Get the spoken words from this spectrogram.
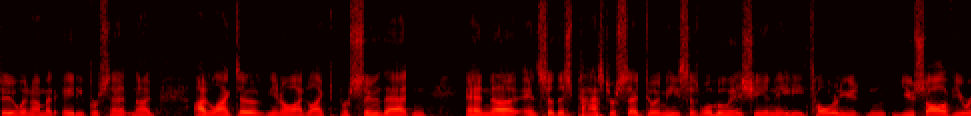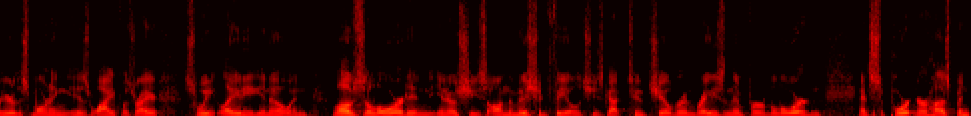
to, and I'm at 80%, and I'd, I'd like to, you know, I'd like to pursue that. And, and, uh, and so this pastor said to him, he says, well, who is she? And he, he told her, you, you saw, if you were here this morning, his wife was right here, sweet lady, you know, and loves the Lord. And, you know, she's on the mission field. She's got two children, raising them for the Lord and, and supporting her husband.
